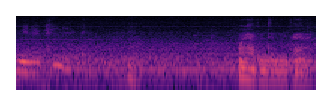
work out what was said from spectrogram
I mean I panic. Hmm. What happens when you panic?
